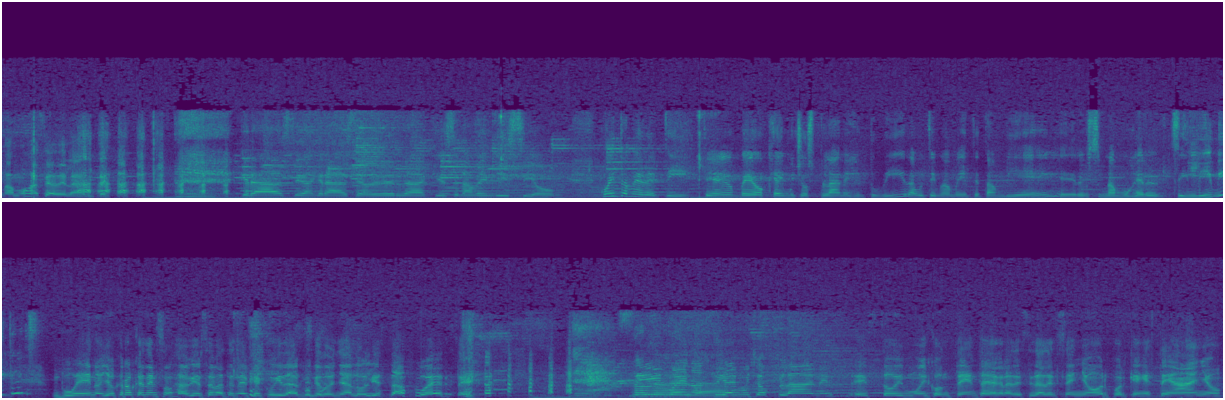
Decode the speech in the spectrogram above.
vamos hacia adelante. Gracias, gracias, de verdad que es una bendición. Cuéntame de ti. Te- veo que hay muchos planes en tu vida últimamente también. Eres una mujer sin límites. Bueno, yo creo que Nelson Javier se va a tener que cuidar porque doña Loli está fuerte. Sí, No, bueno, verdad. sí, hay muchos planes. Estoy muy contenta y agradecida del Señor porque en este año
